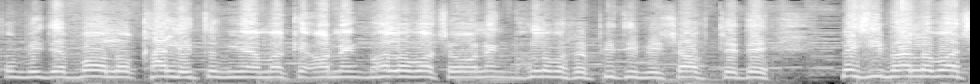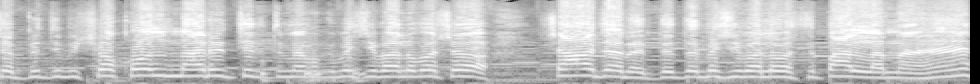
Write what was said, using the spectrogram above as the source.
তুমি যে বলো, খালি তুমি আমাকে অনেক ভালোবাসো অনেক ভালোবাসো, পৃথিবীর সবচেয়ে বেশি ভালোবাসো, পৃথিবীর সকল নারীর চেয়ে তুমি আমাকে বেশি ভালোবাসো। শাহজাহানের তো বেশি ভালোবাসতে পারলা না হ্যাঁ?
